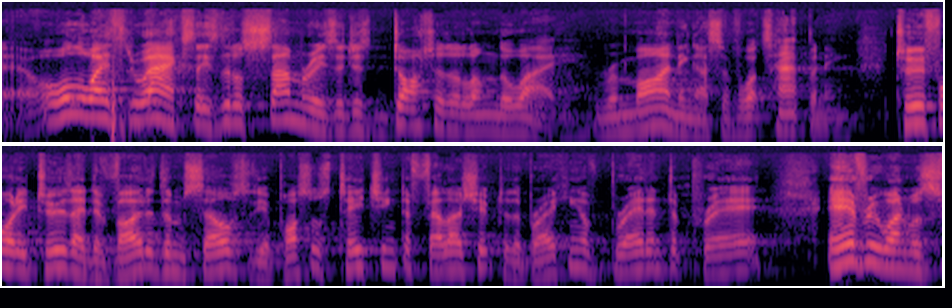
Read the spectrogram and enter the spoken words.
Uh, all the way through Acts, these little summaries are just dotted along the way, reminding us of what's happening. 242, they devoted themselves to the apostles' teaching, to fellowship, to the breaking of bread, and to prayer. Everyone was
